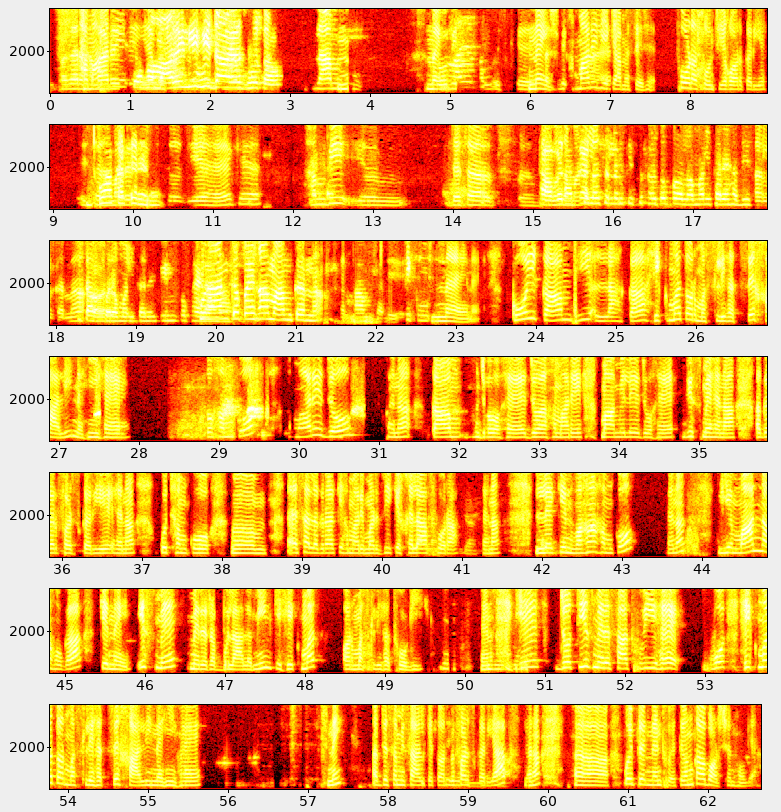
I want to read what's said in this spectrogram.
ہمارے ہمارے لیے- ہدایت ہوتا۔ اسلام نہیں۔ ہمارے لیے کیا میسج ہے؟ تھوڑا سوچیے غور کریے۔ اس میں ہمارے۔ میسج یہ ہے کہ ہم بھی جیسا وسلم کی سنتوں پر عمل کریں حدیث کرنا پر عمل کریں۔ قرآن کا پیغام عام کرنا۔ جی، نہیں نہیں۔ کوئی کام بھی اللہ کا حکمت اور مصلحت سے خالی نہیں ہے۔ تو ہم کو ہمارے جو ہے نا کام جو ہے جو ہمارے معاملے جو ہے جس میں ہے نا اگر فرض کریے ہے نا کچھ ہم کو ایسا لگ رہا کہ ہماری مرضی کے خلاف ہو رہا ہے نا لیکن وہاں ہم کو ہے نا یہ ماننا ہوگا کہ نہیں اس میں میرے رب العالمین کی حکمت اور مصلحت ہوگی ہے نا یہ جو چیز میرے ساتھ ہوئی ہے وہ حکمت اور مصلحت سے خالی نہیں ہے نہیں؟ اب جیسا مثال کے طور پہ فرض کریے آپ ہے نا؟ کوئی پریگنٹ ہوئے تھے ان کا ابارشن ہو گیا۔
